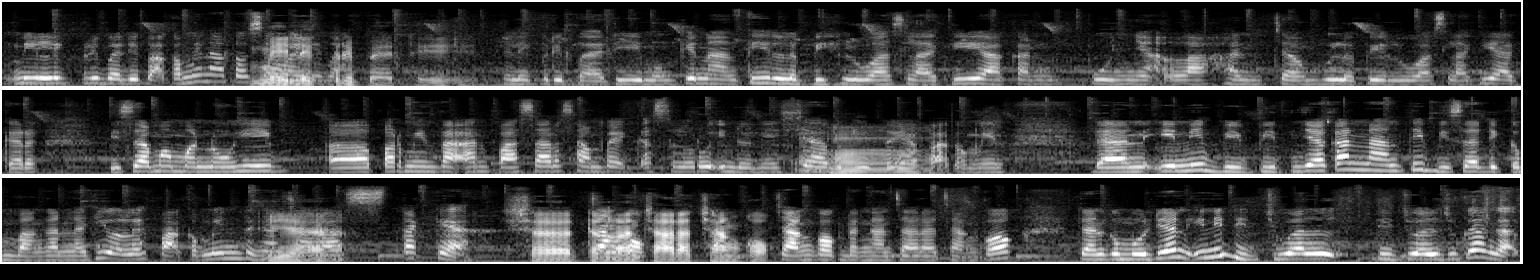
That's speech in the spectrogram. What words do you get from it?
milik pribadi Pak Kemin atau sewa Milik ini, Pak? pribadi. milik pribadi mungkin nanti lebih luas lagi akan punya lahan jambu lebih luas lagi agar bisa memenuhi eh, permintaan pasar sampai ke seluruh Indonesia Mm-mm. begitu ya Pak Kemin dan ini bibitnya kan nanti bisa dikembangkan lagi oleh Pak Kemin dengan Iya. cara stek ya Sedangkan Cangkok. cara cangkok. cangkok dengan cara cangkok dan kemudian ini dijual dijual juga nggak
